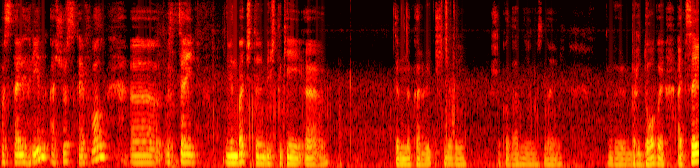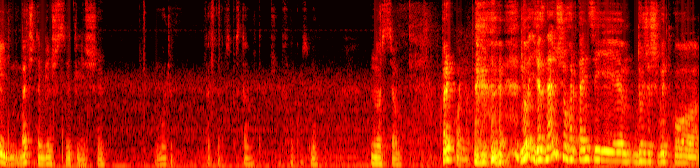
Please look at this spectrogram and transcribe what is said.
пастель грін, а щось Skyfall. Е, ось цей, він, бачите, більш такий е, темно-коричневий, шоколадний, я не знаю. Б- Бордовий. А цей, бачите, більш світліший. Може так якось поставити, щоб фокус був. Ну все. Прикольно. ну, я знаю, що гортензії дуже швидко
